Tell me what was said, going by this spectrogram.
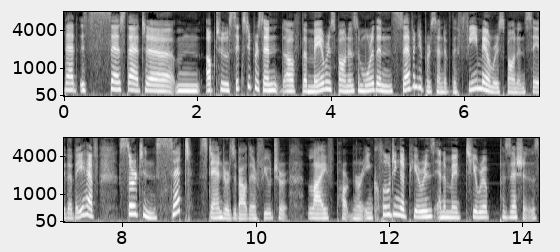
that it says that uh, mm, up to 60% of the male respondents and more than 70% of the female respondents say that they have certain set standards about their future life partner, including appearance and material possessions.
